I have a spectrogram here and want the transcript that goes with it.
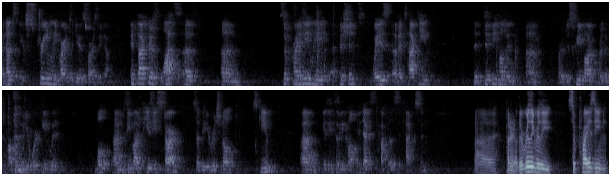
And that's extremely hard to do as far as we know. In fact, there's lots of um, surprisingly efficient ways of attacking the Diffie-Hellman um, or discrete logarithm problem when you're working with um, Z PZ star, so the original scheme, um, using something called index calculus attacks. And uh, I don't know, they're really, really surprising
